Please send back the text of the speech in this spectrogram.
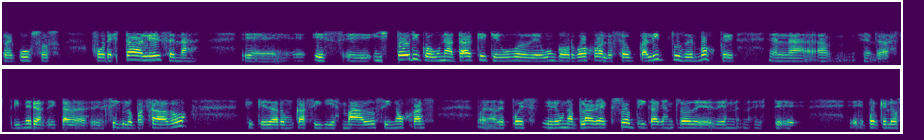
recursos forestales en las eh, es eh, histórico un ataque que hubo de un gorgojo a los eucaliptus del bosque en, la, en las primeras décadas del siglo pasado, que quedaron casi diezmados, sin hojas. Bueno, después era una plaga exótica dentro de, de este, eh, porque los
